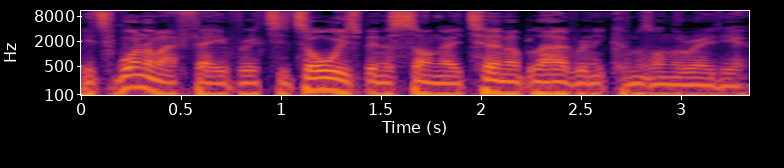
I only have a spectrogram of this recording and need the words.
It's one of my favourites. It's always been a song I turn up loud when it comes on the radio.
